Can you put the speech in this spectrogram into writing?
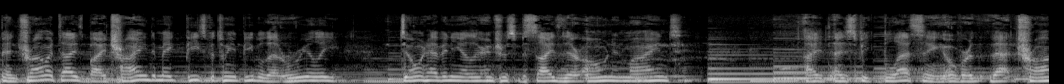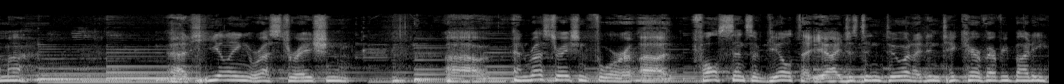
been traumatized by trying to make peace between people that really don't have any other interests besides their own in mind. I, I speak blessing over that trauma, that healing, restoration, restoration for a uh, false sense of guilt that, yeah, I just didn't do it. I didn't take care of everybody.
